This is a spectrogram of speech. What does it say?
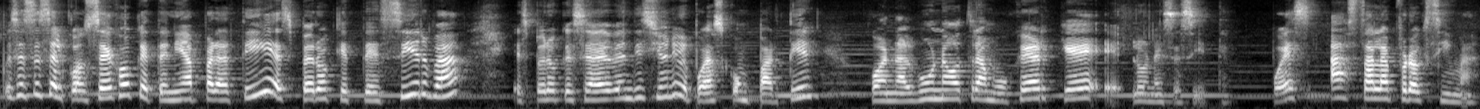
Pues ese es el consejo que tenía para ti, espero que te sirva, espero que sea de bendición y lo puedas compartir con alguna otra mujer que eh, lo necesite. Pues hasta la próxima.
